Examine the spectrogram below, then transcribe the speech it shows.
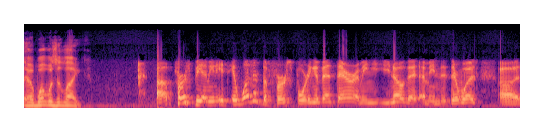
uh, what was it like? Uh, first, B. I mean, it, it wasn't the first sporting event there. I mean, you know that. I mean, there was uh,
